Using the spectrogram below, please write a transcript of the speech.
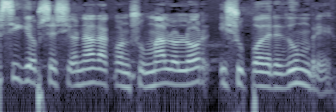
sigue obsesionada con su mal olor y su podredumbre.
